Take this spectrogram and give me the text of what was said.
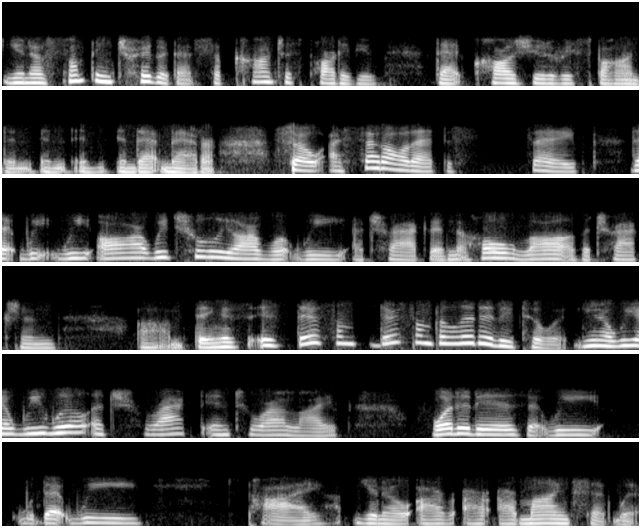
you know, something triggered that subconscious part of you that caused you to respond in, in, in, in that matter. So I said all that to say that we, we are, we truly are what we attract. And the whole law of attraction um, thing is, is there's some, there's some validity to it. You know, we are, we will attract into our life what it is that we, that we pie, you know, our, our, our mindset with.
